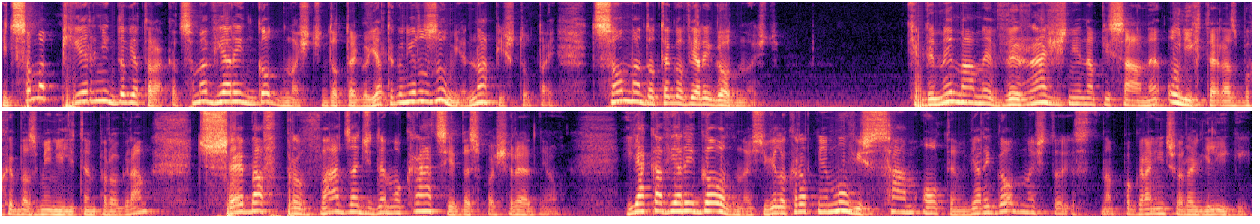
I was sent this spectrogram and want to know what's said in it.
I co ma piernik do wiatraka? Co ma wiarygodność do tego? Ja tego nie rozumiem. Napisz tutaj. Co ma do tego wiarygodność? Kiedy my mamy wyraźnie napisane, u nich teraz, bo chyba zmienili ten program, trzeba wprowadzać demokrację bezpośrednią. Jaka wiarygodność? Wielokrotnie mówisz sam o tym. Wiarygodność to jest na pograniczu religii.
